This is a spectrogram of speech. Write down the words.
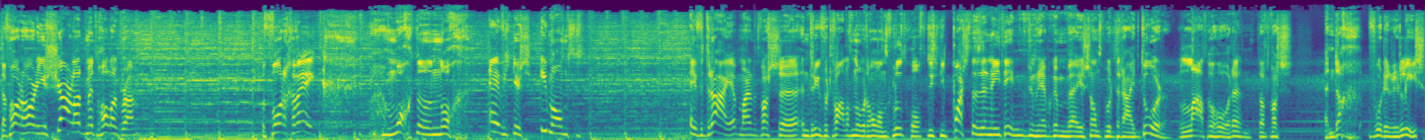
Daarvoor hoorde je Charlotte met Hologram. Vorige week mocht er nog eventjes iemand even draaien. Maar dat was een 3 voor 12 Noord-Holland vloedgolf. Dus die paste er niet in. Toen heb ik hem bij Zandvoort Draai door laten horen. Dat was een dag voor de release.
